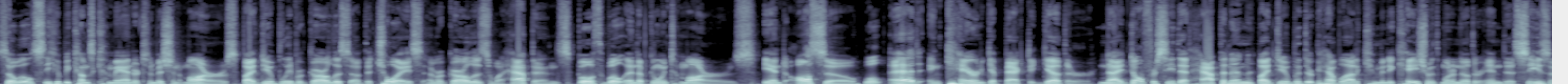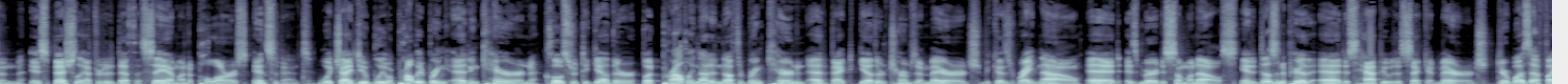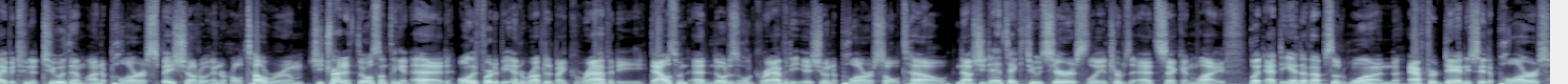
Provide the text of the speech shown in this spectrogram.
So we'll see who becomes commander to the mission to Mars, but I do believe regardless of the choice and regardless of what happens, both will end up going to Mars. And also, will Ed and Karen get back together? Now, I don't foresee that happening, but I do believe they're going to have a lot of communication with one another in this season, especially after the death of Sam on the Polaris incident, which I do believe will probably bring Ed and Karen closer together, but probably not enough to bring Karen and Ed back together in terms of marriage, because right now, Ed is married to someone else, and it doesn't appear that Ed is happy with his second marriage. There was that fight between the two of them on the Polaris space shuttle in her hotel room. She tried to throw something at Ed, only for it to be interrupted by gravity. That was when Ed noticed the whole gravity issue in the Polaris hotel. Now, she didn't take it too seriously in terms of Ed's second wife, but at the end of episode 1, after Danny saved the Polaris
